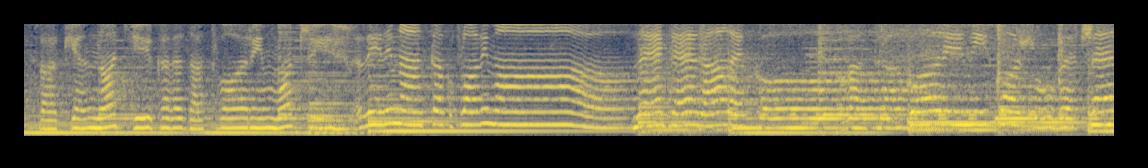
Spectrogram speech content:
Svake noći kada zatvorim oči Vidim nas kako plovimo Negde daleko. Vatra gori mi kožu večeras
